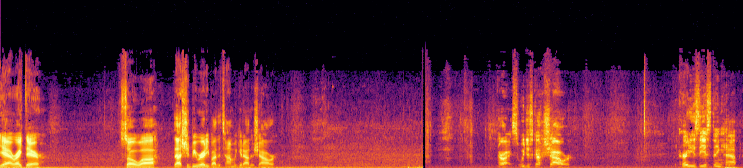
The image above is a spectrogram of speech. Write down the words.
Yeah, right there. So uh, that should be ready by the time we get out of the shower. All right, so we just got a shower. The craziest thing happened.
